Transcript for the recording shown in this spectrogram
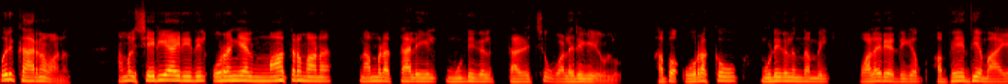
ഒരു കാരണമാണ്. നമ്മൾ ശരിയായ രീതിയിൽ ഉറങ്ങിയാൽ മാത്രമാണ് നമ്മുടെ തലയിൽ മുടികൾ തഴച്ച് വളരുകയുള്ളൂ. അപ്പോൾ ഉറക്കവും മുടികളും തമ്മിൽ വളരെയധികം അഭേദ്യമായ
